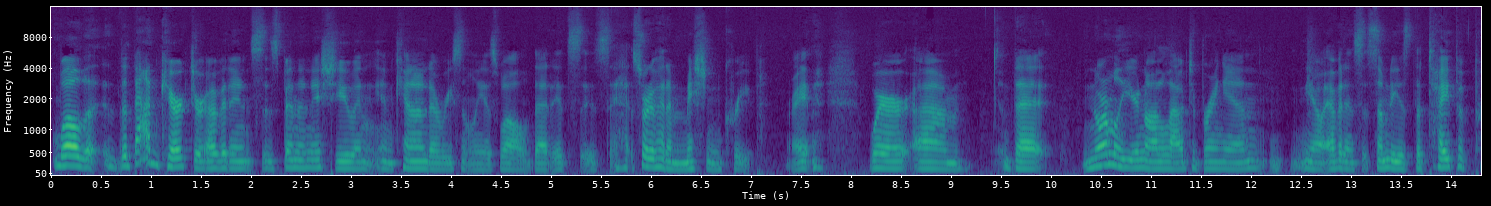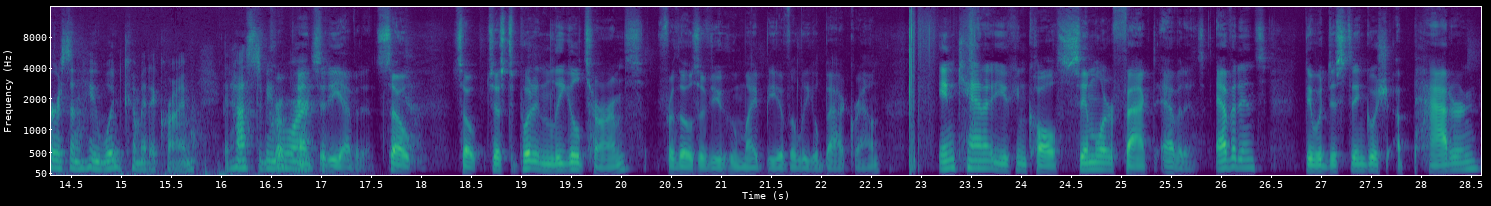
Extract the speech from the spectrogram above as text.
well, the, the bad character evidence has been an issue in, in Canada recently as well. That it's it's sort of had a mission creep, right? Where um, that normally you're not allowed to bring in, you know, evidence that somebody is the type of person who would commit a crime. It has to be propensity more... evidence. So, so just to put it in legal terms, for those of you who might be of a legal background, in Canada you can call similar fact evidence evidence that would distinguish a pattern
